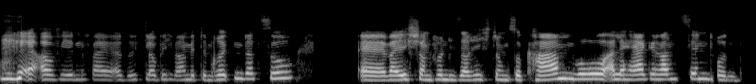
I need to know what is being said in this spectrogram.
Ja, auf jeden Fall. Also ich glaube, ich war mit dem Rücken dazu, äh, weil ich schon von dieser Richtung so kam, wo alle hergerannt sind und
